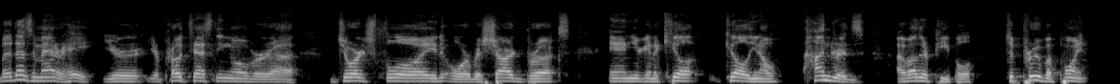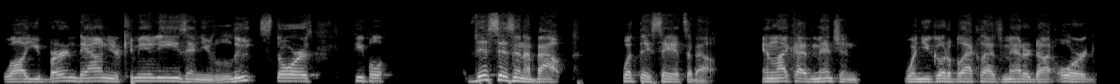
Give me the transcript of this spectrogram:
but it doesn't matter. Hey, you're you're protesting over uh, George Floyd or Rayshard Brooks, and you're going to kill kill you know hundreds of other people to prove a point while you burn down your communities and you loot stores. People, this isn't about what they say it's about. And like I've mentioned, when you go to blacklivesmatter.org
